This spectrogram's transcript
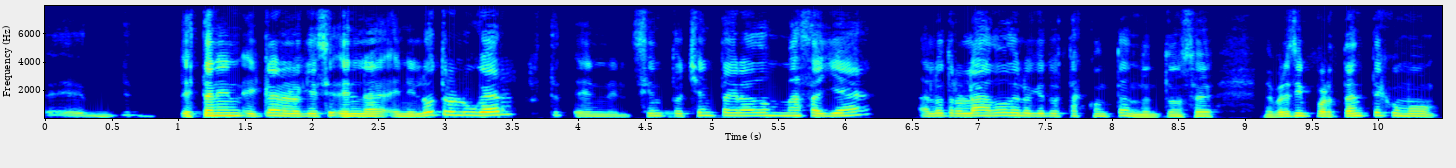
eh, están en, eh, claro, lo que es en, la, en el otro lugar, en el 180 grados más allá, al otro lado de lo que tú estás contando. Entonces, me parece importante como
